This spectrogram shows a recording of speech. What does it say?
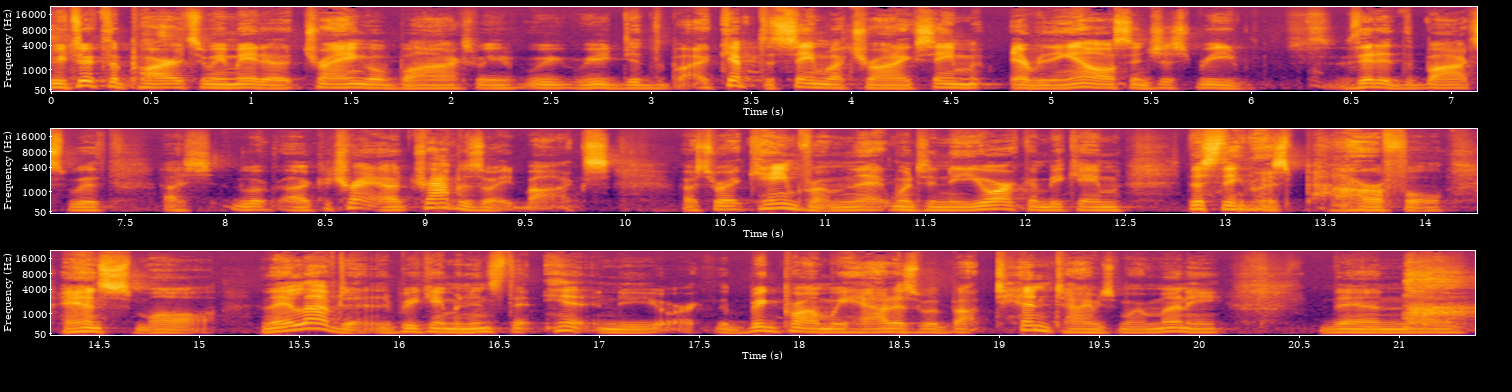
we took the parts and we made a triangle box. We, we redid the, I kept the same electronics, same everything else, and just re fitted the box with a, a, tra- a, trapezoid box. That's where it came from. And that went to New York and became this thing was powerful and small. And they loved it. It became an instant hit in New York. The big problem we had is with about 10 times more money than. Uh,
